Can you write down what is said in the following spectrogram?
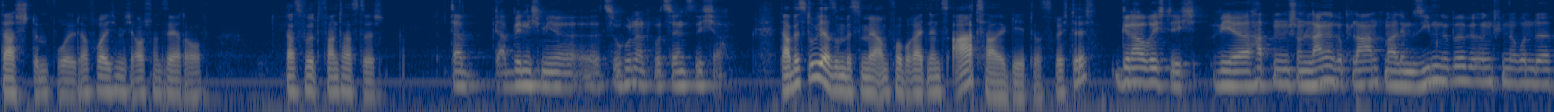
Das stimmt wohl. Da freue ich mich auch schon sehr drauf. Das wird fantastisch. Da, da bin ich mir äh, zu 100% sicher. Da bist du ja so ein bisschen mehr am Vorbereiten. Ins Ahrtal geht das, richtig? Genau richtig. Wir hatten schon lange geplant, mal im Siebengebirge irgendwie eine Runde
